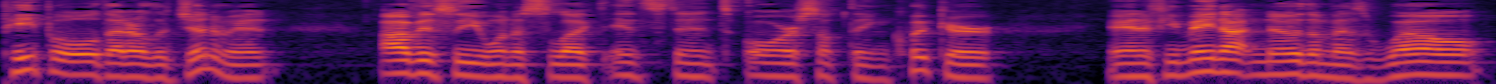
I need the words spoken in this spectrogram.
people that are legitimate, obviously you want to select instant or something quicker. And if you may not know them as well,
